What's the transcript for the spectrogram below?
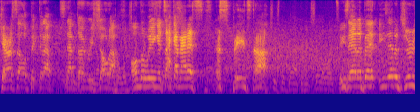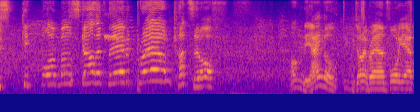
Caracella picked it up. Snapped over his shoulder. On the wing, it's Akermanis, the speedster. He's out of bed. He's out of juice. Kick long ball. Scarlett's there, but Brown cuts it off. On the angle. Jono Brown, 40 He's out,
